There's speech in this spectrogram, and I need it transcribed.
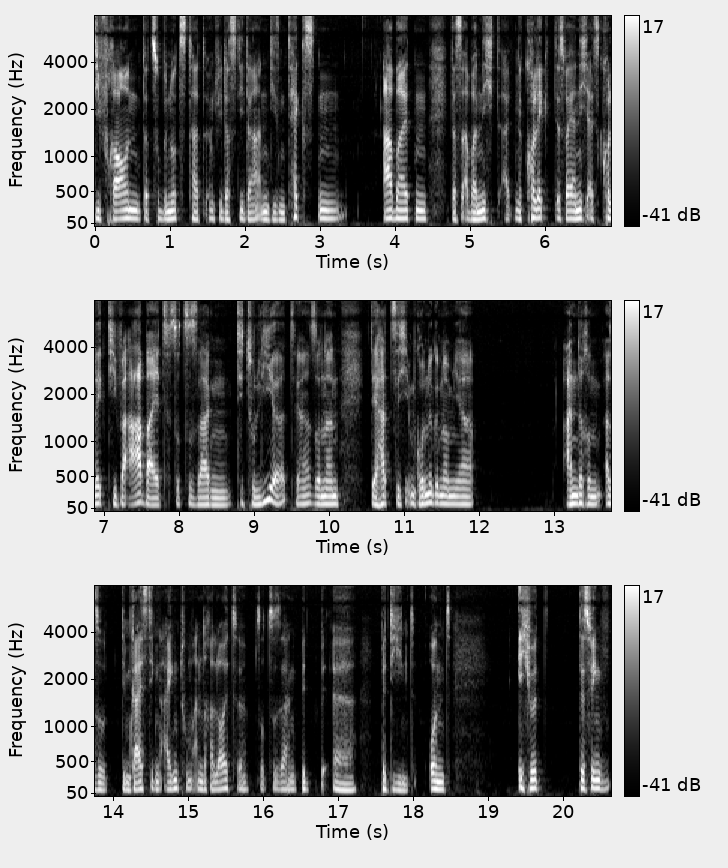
die Frauen dazu benutzt hat, irgendwie, dass die da an diesen Texten arbeiten, das aber nicht eine Kollekt, es war ja nicht als kollektive Arbeit sozusagen tituliert, ja, sondern der hat sich im Grunde genommen ja anderen, also dem geistigen Eigentum anderer Leute sozusagen be, äh, bedient. Und ich würde deswegen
